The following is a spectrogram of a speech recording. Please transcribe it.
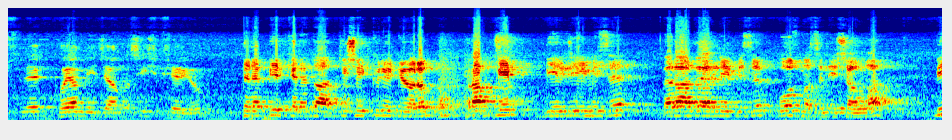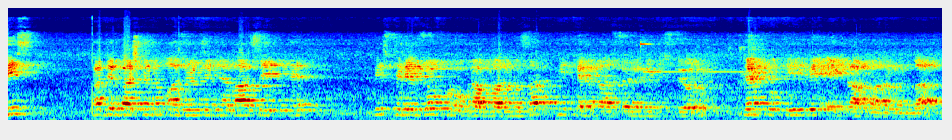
üstüne koyamayacağımız hiçbir şey yok. Sizlere bir kere daha teşekkür ediyorum. Rabbim birliğimizi, beraberliğimizi bozmasın inşallah. Biz, Kadir Başkanım az önce de bahsetti. Biz televizyon programlarımıza bir kere daha söylemek istiyorum. Tempo TV ekranlarında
